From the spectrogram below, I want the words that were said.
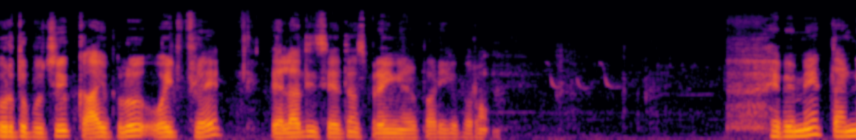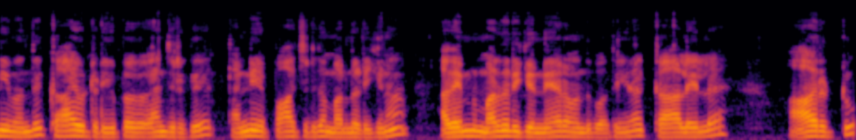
குருத்துப்பூச்சி காய்ப்புழு ஒயிட் ஃப்ளே இது எல்லாத்தையும் சேர்த்து தான் ஸ்ப்ரேயிங் அடிக்க போகிறோம் எப்பயுமே தண்ணி வந்து காய விட்டு அடிக்க இப்போ காய்ஞ்சிருக்கு தண்ணியை பாய்ச்சிட்டு தான் மருந்து அடிக்கணும். அதே மாதிரி மருந்து அடிக்கிற நேரம் வந்து பார்த்திங்கன்னா காலையில் ஆறு டு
